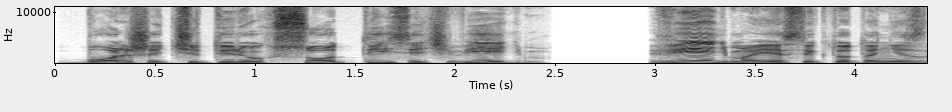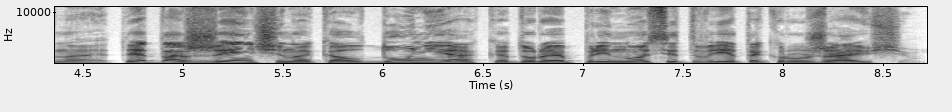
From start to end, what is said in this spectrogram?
больше 400 тысяч ведьм. Ведьма, если кто-то не знает, это женщина-колдунья, которая приносит вред окружающим.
